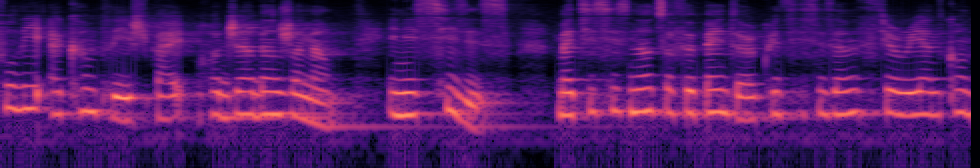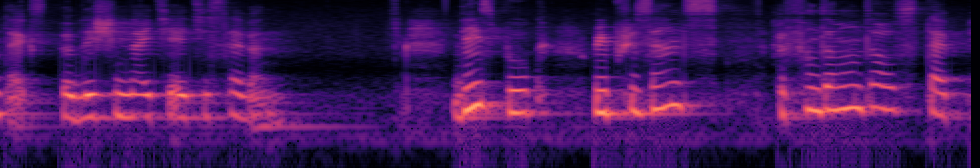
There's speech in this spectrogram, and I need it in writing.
fully accomplished by Roger Benjamin in his thesis, Matisse's Notes of a Painter, Criticism, Theory and Context, published in 1987. This book represents a fundamental step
